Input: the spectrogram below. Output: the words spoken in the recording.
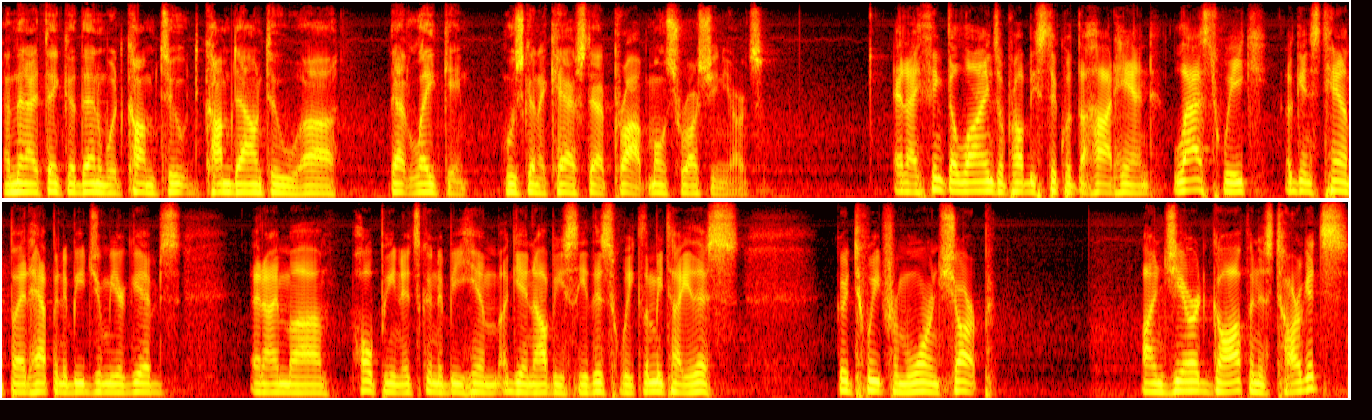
and then I think it then would come to come down to uh, that late game. Who's going to cash that prop? Most rushing yards. and I think the Lions will probably stick with the hot hand. Last week against Tampa, it happened to be Jahmyr Gibbs, and I'm uh, hoping it's going to be him again. Obviously, this week. Let me tell you this: good tweet from Warren Sharp on Jared Goff and his targets.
